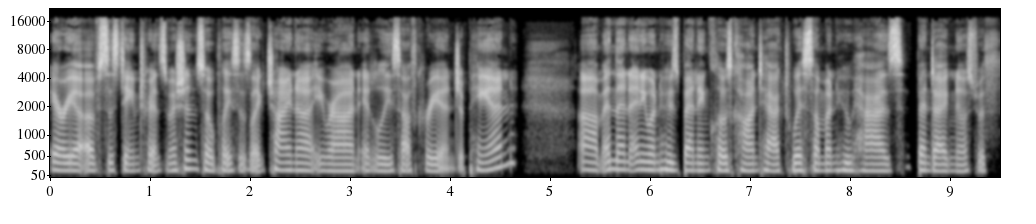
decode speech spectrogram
area of sustained transmission. So places like China, Iran, Italy, South Korea, and Japan. Um, and then anyone who's been in close contact with someone who has been diagnosed with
